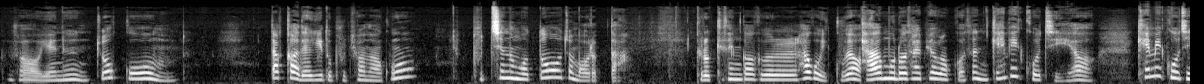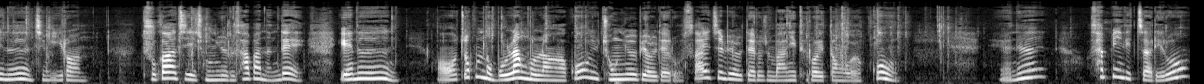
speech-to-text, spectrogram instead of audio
그래서 얘는 조금 닦아내기도 불편하고 붙이는 것도 좀 어렵다. 그렇게 생각을 하고 있고요. 다음으로 살펴볼 것은 케미코지예요. 케미코지는 지금 이런 두 가지 종류를 사봤는데 얘는 어, 조금 더 몰랑몰랑하고 종류별대로 사이즈별대로 좀 많이 들어있던 거였고 얘는 3mm짜리로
